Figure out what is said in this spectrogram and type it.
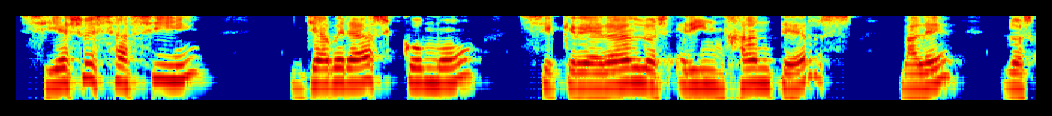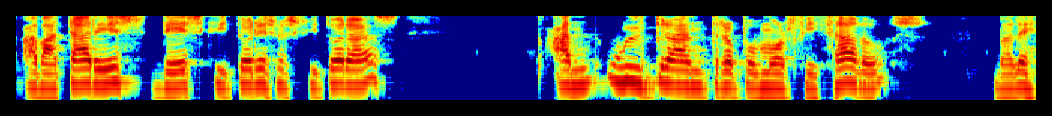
si eso es así, ya verás cómo se crearán los Erin Hunters, ¿vale? Los avatares de escritores o escritoras ultra antropomorfizados, ¿vale?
